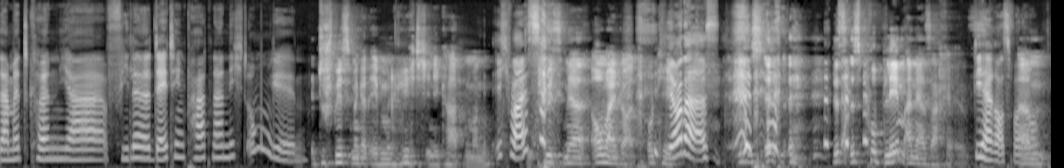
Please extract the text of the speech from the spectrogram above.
damit können ja viele Datingpartner nicht umgehen. du spielst mir gerade eben richtig in die Karten, Mann. Ich Du weiß. spielst mir, oh mein Gott, okay. Jonas. Das, ist, das, das Problem an der Sache ist, Die Herausforderung. ähm,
